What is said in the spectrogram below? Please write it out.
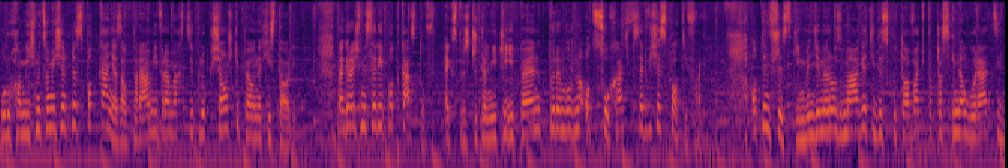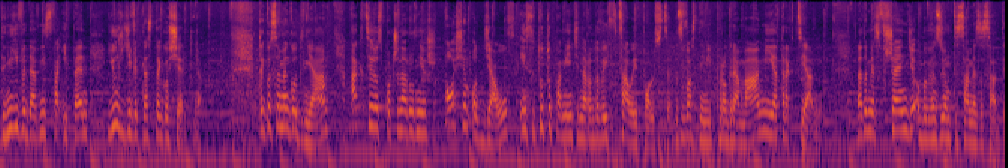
Uruchomiliśmy comiesięczne spotkania z autorami w ramach cyklu Książki pełne historii. Nagraliśmy serię podcastów Ekspres Czytelniczy IPN, które można odsłuchać w serwisie Spotify. O tym wszystkim będziemy rozmawiać i dyskutować podczas inauguracji Dni Wydawnictwa IPN już 19 sierpnia. Tego samego dnia akcję rozpoczyna również 8 oddziałów Instytutu Pamięci Narodowej w całej Polsce z własnymi programami i atrakcjami. Natomiast wszędzie obowiązują te same zasady.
